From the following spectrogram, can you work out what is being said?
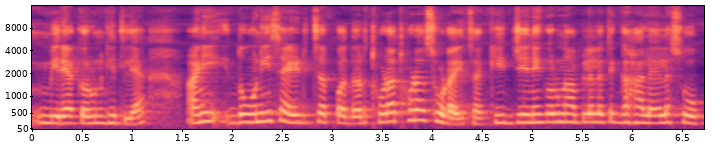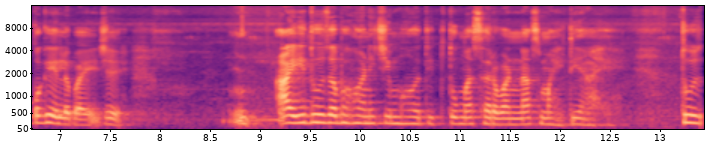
मिऱ्या करून घेतल्या. आणि दोन्ही साईडचा पदर थोडा थोडा सोडायचा की जेणेकरून आपल्याला ते घालायला सोपं गेलं पाहिजे. आई तुळजाभवानीची महती तुम्हा सर्वांनाच माहिती आहे. तुझ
